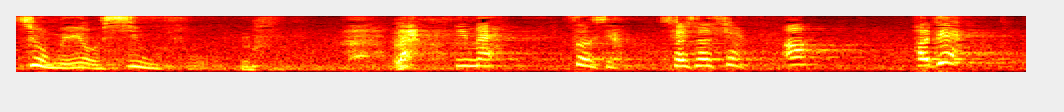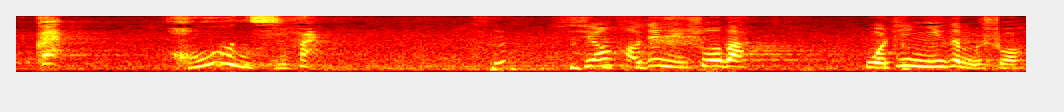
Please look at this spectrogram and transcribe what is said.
就没有幸福。来，弟妹坐下，消消气儿啊。郝建，快哄哄你媳妇儿。行，郝建你说吧，我听你怎么说。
